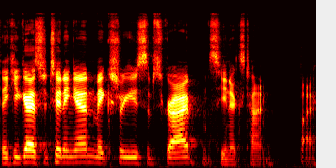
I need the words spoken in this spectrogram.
Thank you guys for tuning in. Make sure you subscribe. We'll see you next time. Bye.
